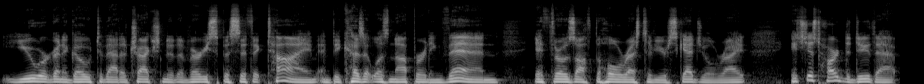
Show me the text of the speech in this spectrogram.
you were going to go to that attraction at a very specific time, and because it wasn't operating then, it throws off the whole rest of your schedule, right? It's just hard to do that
